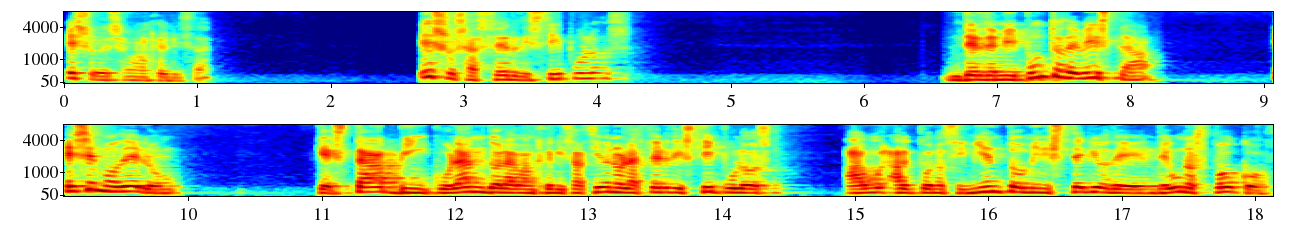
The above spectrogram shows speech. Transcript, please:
Eso es evangelizar. Eso es hacer discípulos. Desde mi punto de vista, ese modelo que está vinculando la evangelización o el hacer discípulos al conocimiento o ministerio de, de unos pocos,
